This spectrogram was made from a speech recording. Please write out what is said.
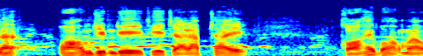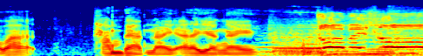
นะพร้อมยินดีที่จะรับใช้ขอให้บอกมาว่าทำแบบไหนอะไรยังไงสู้ไม่สู้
